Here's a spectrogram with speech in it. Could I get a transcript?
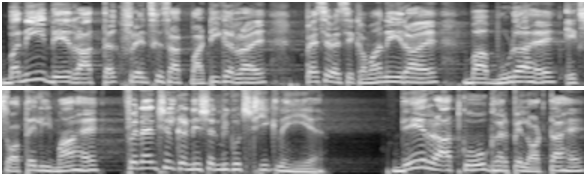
बनी देर रात तक फ्रेंड्स के साथ पार्टी कर रहा है, पैसे वैसे कमा नहीं रहा है, बाप बूढ़ा है, एक सौतेली माँ है फाइनेंशियल कंडीशन भी कुछ ठीक नहीं है। देर रात को घर पे लौटता है,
